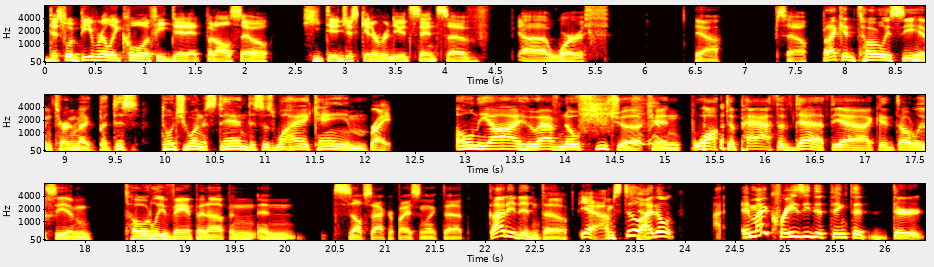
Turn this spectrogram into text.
this would be really cool if he did it, but also he did just get a renewed sense of uh, worth. Yeah. So But I could totally see him turn like, but this don't you understand? This is why I came. right, Only I who have no future can walk the path of death. Yeah, I could totally see him totally vamping up and and self sacrificing like that. Glad he didn't though. yeah, I'm still. Yeah. I don't. I, am I crazy to think that there?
